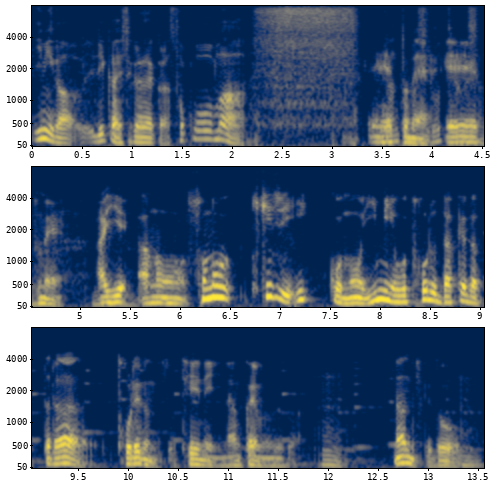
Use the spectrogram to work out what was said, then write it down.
意味が理解してくれないからそこをまあえーっとねなんとかしろ、て話だな。えーっとね、うん。あ、いえ、あの、その記事1個の意味を取るだけだったら取れるんですよ。丁寧に何回も読めば。うん。なんですけど、うん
